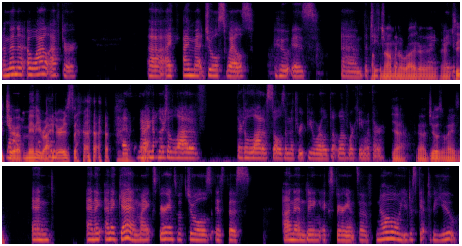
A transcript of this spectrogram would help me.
And then a, a while after uh, I I met Jules Swales, who is um, the teacher. A phenomenal writer and, and teacher yeah, of many writers. yes, yeah, I know there's a lot of there's a lot of souls in the 3P world that love working with her. Yeah, yeah, Jules amazing. And and and again, my experience with Jules is this unending experience of no, you just get to be you.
